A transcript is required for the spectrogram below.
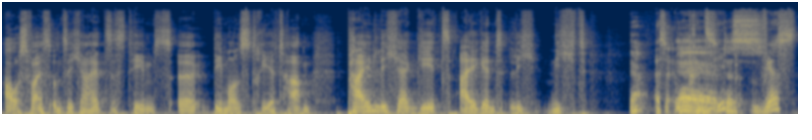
Ausweis- und Sicherheitssystems äh, demonstriert haben. Peinlicher geht's eigentlich nicht. Ja, also im ja, Prinzip ja, wäre es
